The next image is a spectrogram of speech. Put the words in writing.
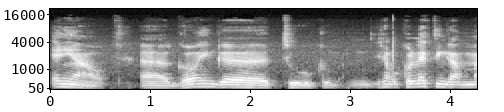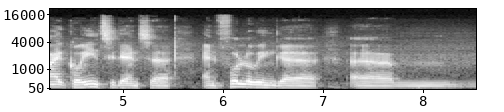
Anyhow, uh, going uh, to you know collecting my coincidence uh, and following um,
